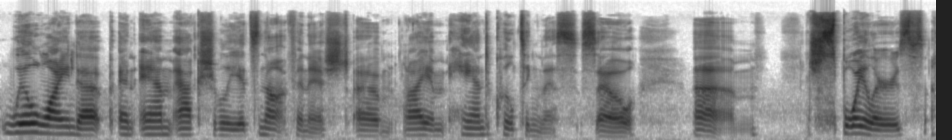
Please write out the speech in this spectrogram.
will wind up and am actually it's not finished um i am hand quilting this so um spoilers.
